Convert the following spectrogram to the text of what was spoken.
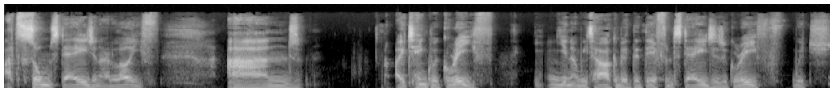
at some stage in our life. And I think with grief, you know, we talk about the different stages of grief, which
